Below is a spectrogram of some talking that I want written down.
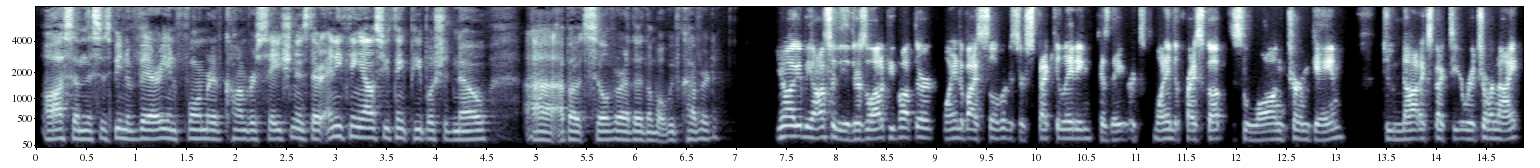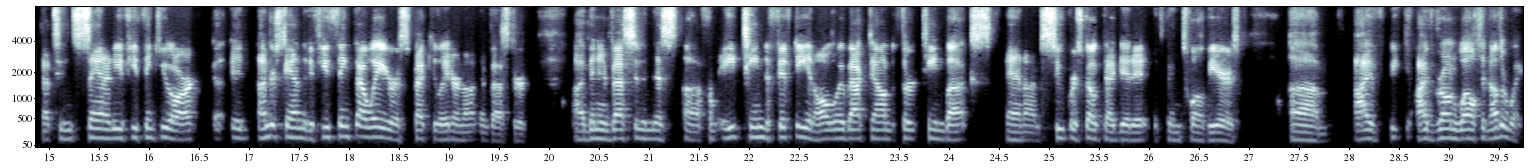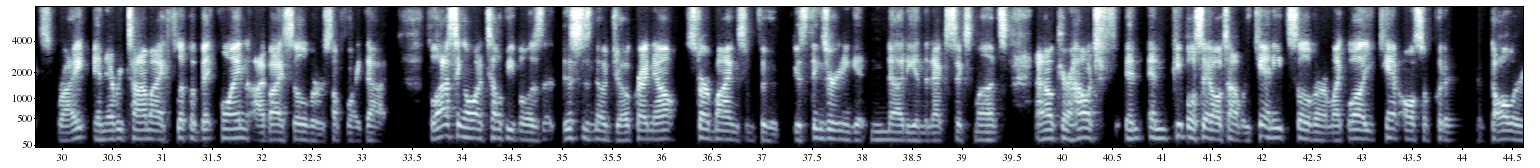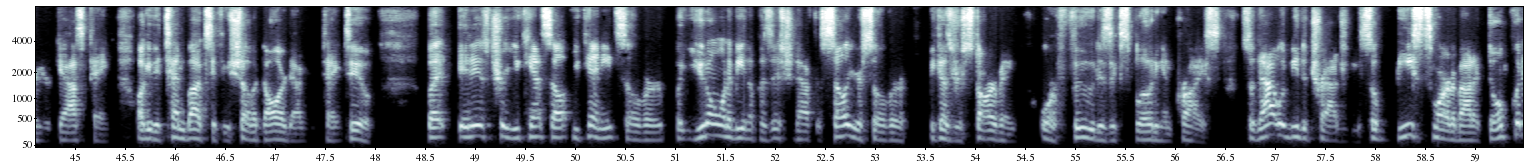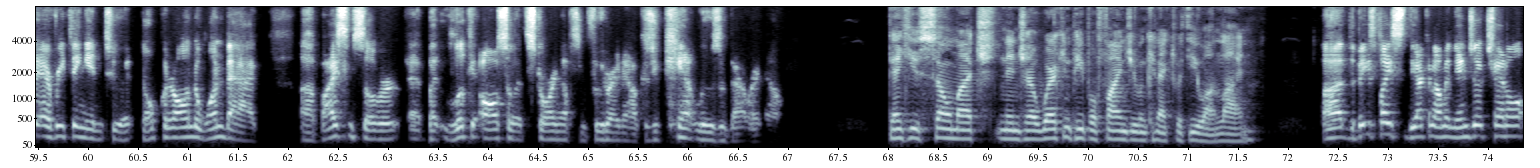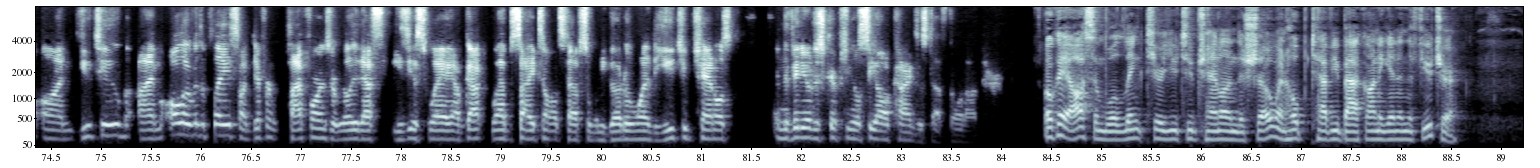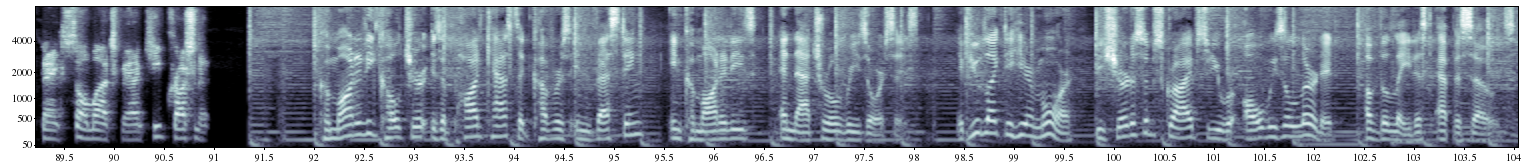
now. Awesome. This has been a very informative conversation. Is there anything else you think people should know uh, about silver other than what we've covered? You know, I'm gonna be honest with you. There's a lot of people out there wanting to buy silver because they're speculating because they're wanting the price to go up. It's a long-term game. Do not expect to get rich overnight. That's insanity. If you think you are, uh, it, understand that if you think that way, you're a speculator, not an investor. I've been invested in this uh, from 18 to 50 and all the way back down to 13 bucks. And I'm super stoked I did it. It's been 12 years. Um, I've I've grown wealth in other ways, right? And every time I flip a Bitcoin, I buy silver or something like that. The last thing I want to tell people is that this is no joke right now. Start buying some food because things are going to get nutty in the next six months. I don't care how much, and, and people say all the time, we can't eat silver. I'm like, well, you can't also put a dollar in your gas tank. I'll give you 10 bucks if you shove a dollar down your tank too. But it is true. You can't sell, you can't eat silver, but you don't want to be in a position to have to sell your silver because you're starving or food is exploding in price. So that would be the tragedy. So be smart about it. Don't put everything into it. Don't put it all into one bag. Uh, buy some silver, uh, but look at also at storing up some food right now because you can't lose with that right now. Thank you so much, Ninja. Where can people find you and connect with you online? Uh, the biggest place the Economic Ninja channel on YouTube. I'm all over the place on different platforms, but really that's the easiest way. I've got websites and all that stuff. So when you go to one of the YouTube channels, in the video description, you'll see all kinds of stuff going on there. Okay, awesome. We'll link to your YouTube channel in the show and hope to have you back on again in the future. Thanks so much, man. Keep crushing it. Commodity Culture is a podcast that covers investing in commodities and natural resources. If you'd like to hear more, be sure to subscribe so you are always alerted of the latest episodes.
